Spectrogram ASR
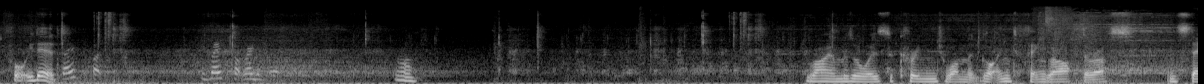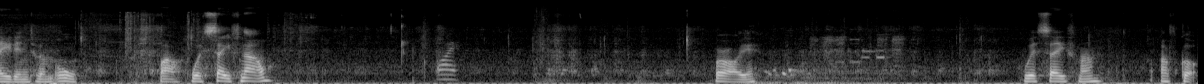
Thought he did. Both got We both got rid of it. Oh. Ryan was always the cringe one that got into things after us and stayed into them. Oh, wow, we're safe now. Why? Where are you? We're safe, man. I've got,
